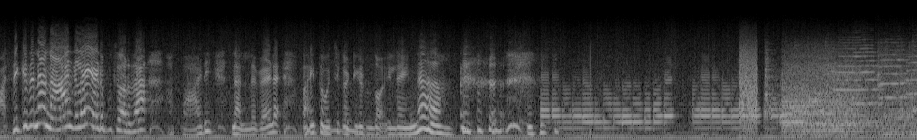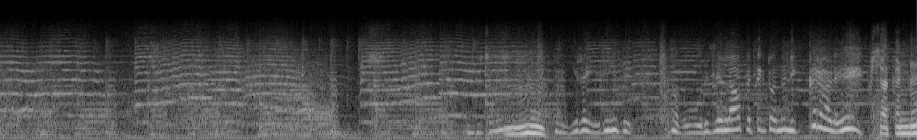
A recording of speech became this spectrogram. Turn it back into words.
பசிக்குதுன்னா நாங்களே எடுப்பு சோறுதான் அப்பாடி நல்ல வேளை வயித்தை வச்சு கட்டிக்கிட்டு இருந்தோம். இல்ல என்ன? ஈர எரியுது. அவ ஒரிஜினலா பெத்துக்கிட்டு வந்து நிக்கிறாளே. உஷா கண்ணு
